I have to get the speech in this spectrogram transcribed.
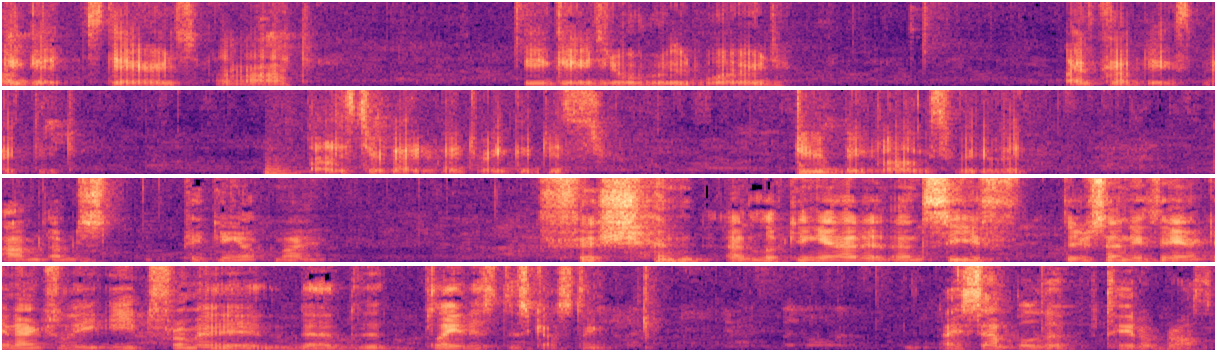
I get stares a lot. The occasional rude word. I've come to expect it. I'll just turn back to my drink and just take big long swig of it. I'm I'm just picking up my fish and, and looking at it and see if there's anything I can actually eat from it. It- The, the plate is disgusting. I sample the potato broth.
